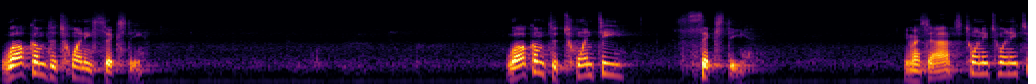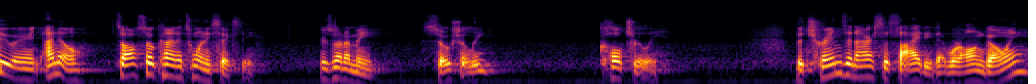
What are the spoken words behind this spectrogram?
Welcome to 2060. Welcome to 2060. You might say, ah, it's 2022, Aaron. I know. It's also kind of 2060. Here's what I mean socially, culturally. The trends in our society that were ongoing,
